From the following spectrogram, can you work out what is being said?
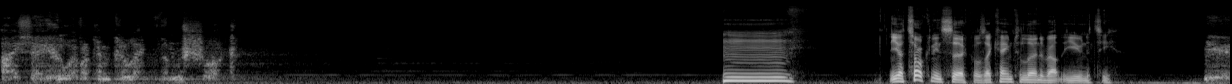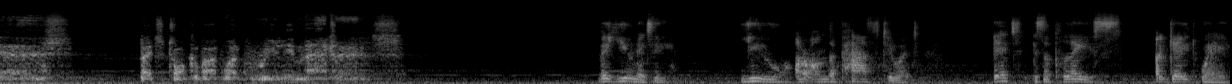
I say whoever can collect them should. Hmm. You're talking in circles. I came to learn about the Unity. Yes. Let's talk about what really matters. The Unity. You are on the path to it. It is a place, a gateway.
